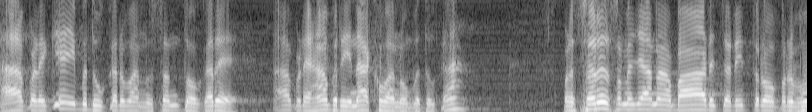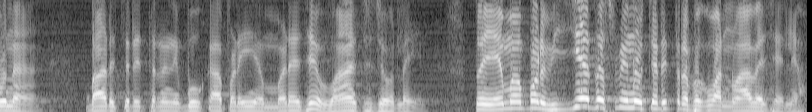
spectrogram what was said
આપણે કે એ બધું કરવાનું, સંતો કરે, આપણે સાંભળી નાખવાનું બધું કા? પણ સરસ મજાના બાળ ચરિત્રો પ્રભુના. બાળ ચરિત્રની બુક આપણે અહીંયા મળે છે, વાંચજો લઈને. તો એમાં પણ વિજયાદશમીનું ચરિત્ર ભગવાનનું આવે છે, લ્યો.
